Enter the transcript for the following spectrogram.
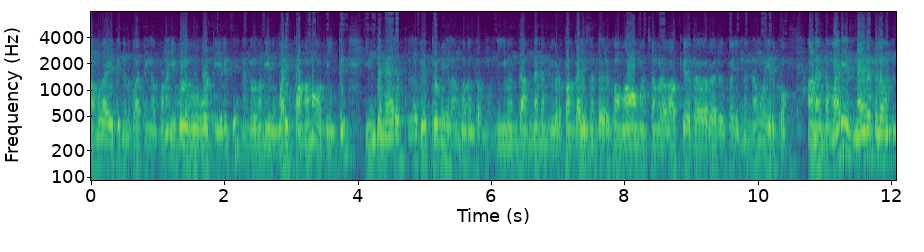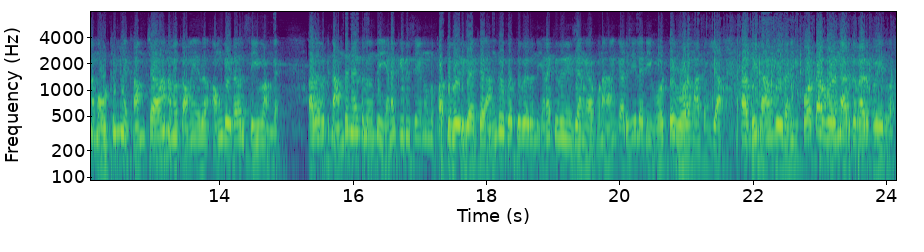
சமுதாயத்துக்குன்னு பாத்தீங்க அப்படின்னா இவ்வளவு ஓட்டு இருக்கு நாங்கள் வந்து இது மாதிரி பண்ணணும் அப்படின்ட்டு இந்த நேரத்துல வேற்றுமையெல்லாம் மறந்துடணும். நீ வந்து அண்ணன் தம்பியோட பங்காளி சண்டை இருக்கும் மாமா மச்சவங்களோட வாக்கியத்தவர இருக்கும் என்னென்னமோ இருக்கும். ஆனா இந்த மாதிரி நேரத்துல வந்து நம்ம ஒற்றுமையை காமிச்சாதான் நமக்கு அவன் ஏதோ அவங்க ஏதாவது செய்வாங்க. அதை விட்டு அந்த நேரத்தில் வந்து எனக்கு இது செய்யணும்னு பத்து பேர் கேட்க அங்கே பத்து பேர் வந்து எனக்கு இது செய்யணும் அப்படின்னா கடைசியில் நீ ஓட்டே போட மாட்டேங்கயா அப்படின்னு நான் போயிடுவான். நீ போட்டா போடுன்னு அடுத்த பேர் போயிடுவான்.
